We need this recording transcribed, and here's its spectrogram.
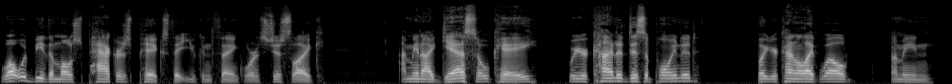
what would be the most Packers picks that you can think where it's just like, I mean, I guess okay, where you're kind of disappointed, but you're kind of like, well, I mean,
